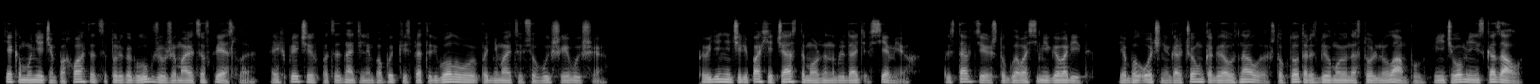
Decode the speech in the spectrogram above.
те, кому нечем похвастаться, только глубже вжимаются в кресло, а их плечи в подсознательной попытке спрятать голову поднимаются все выше и выше. Поведение черепахи часто можно наблюдать в семьях. Представьте, что глава семьи говорит «Я был очень огорчен, когда узнал, что кто-то разбил мою настольную лампу и ничего мне не сказал.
